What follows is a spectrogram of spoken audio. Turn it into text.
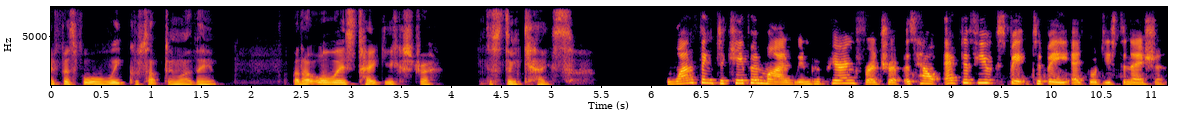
if it's for a week or something like that. But I always take extra, just in case. One thing to keep in mind when preparing for a trip is how active you expect to be at your destination.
